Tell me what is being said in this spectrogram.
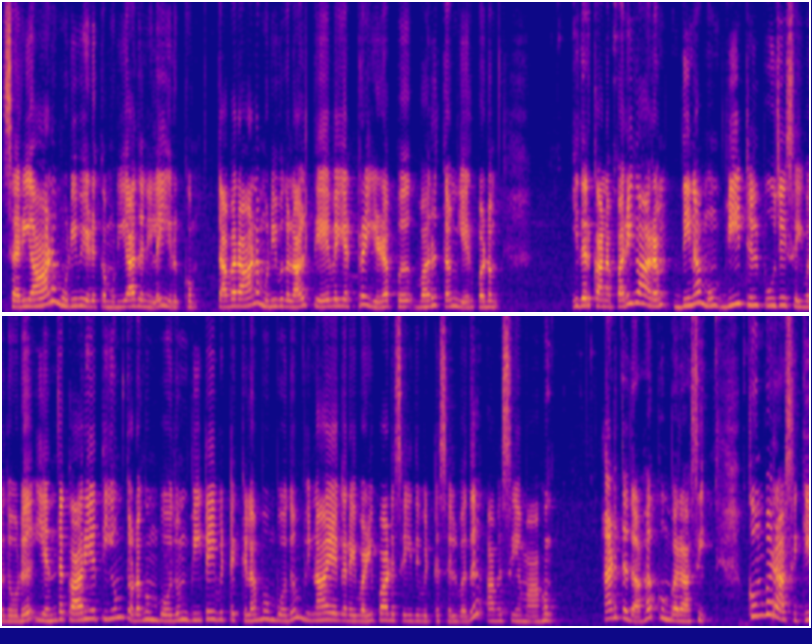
சரியான முடிவு எடுக்க முடியாத நிலை இருக்கும். தவறான முடிவுகளால் தேவையற்ற இழப்பு வருத்தம் ஏற்படும். இதற்கான பரிகாரம் தினமும் வீட்டில் பூஜை செய்வதோடு எந்த காரியத்தையும் தொடங்கும் போதும் வீட்டை விட்டு கிளம்பும் போதும் விநாயகரை வழிபாடு செய்துவிட்டு செல்வது அவசியமாகும். அடுத்ததாக கும்பராசி. கும்பராசிக்கு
